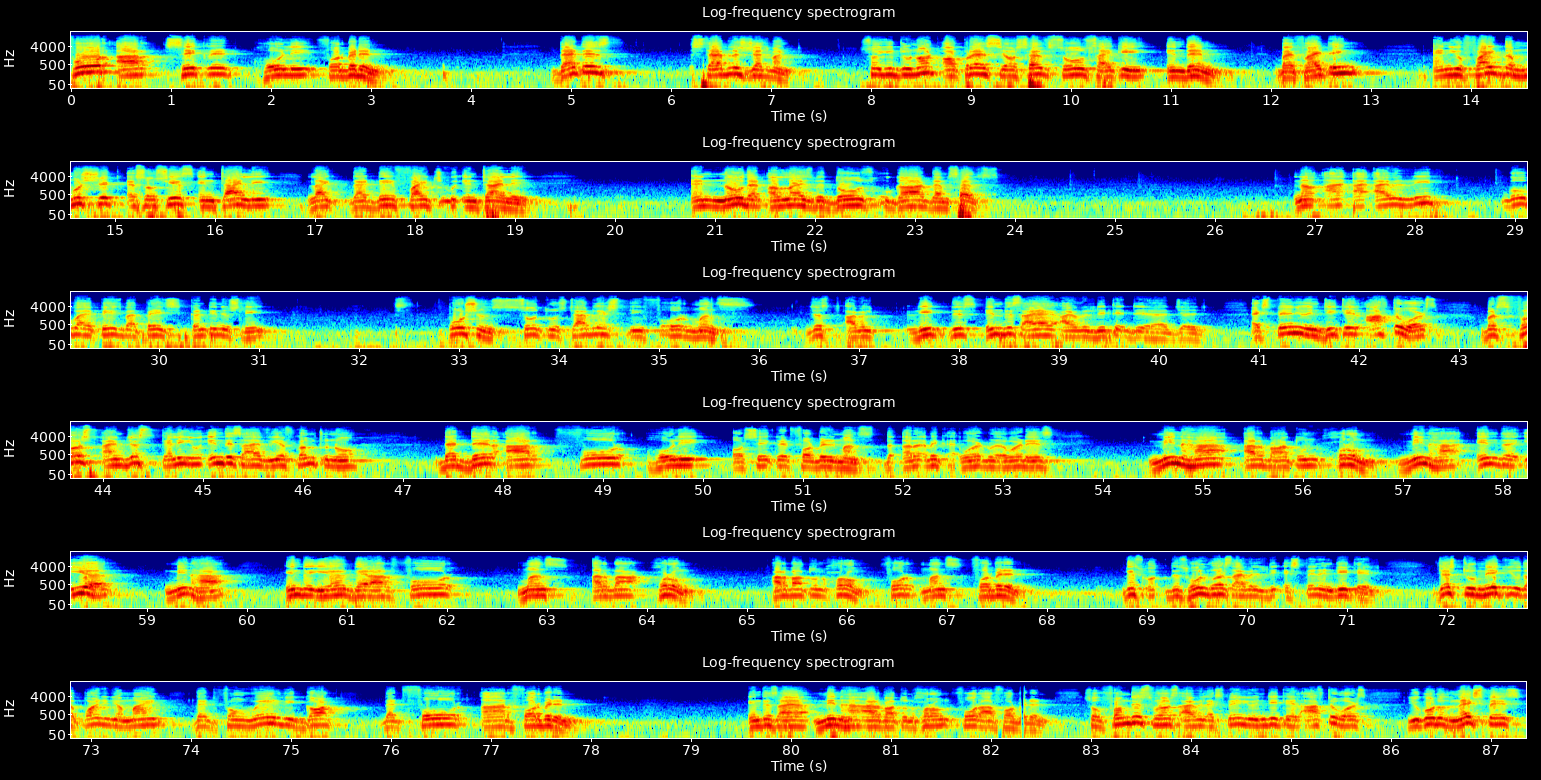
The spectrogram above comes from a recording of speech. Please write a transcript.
Four are sacred, holy, forbidden. That is established judgment. So you do not oppress yourself, soul, psyche in them by fighting and you fight the mushrik associates entirely like that they fight you entirely. And know that Allah is with those who guard themselves. Now I, I, I will read, go by page by page continuously, portions, so to establish the four months. Just I will read this, in this ayah I will detail, uh, explain you in detail afterwards but first, I am just telling you in this i we have come to know that there are four holy or sacred forbidden months. The Arabic word, word is minha arbaatun hurum. Minha in the year, minha in the year there are four months arba hurum. Arbaatun hurum. Four months forbidden. This, this whole verse I will explain in detail. Just to make you the point in your mind that from where we got that four are forbidden. In this ayah, minha arbatun hurum, four are forbidden. So from this verse, I will explain you in detail. Afterwards, you go to the next page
